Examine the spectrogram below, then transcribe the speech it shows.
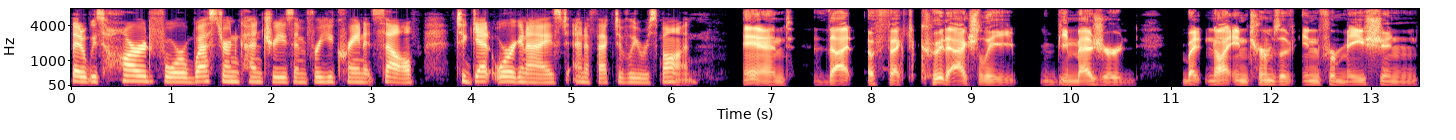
that it was hard for Western countries and for Ukraine itself to get organized and effectively respond. And that effect could actually be measured but not in terms of information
